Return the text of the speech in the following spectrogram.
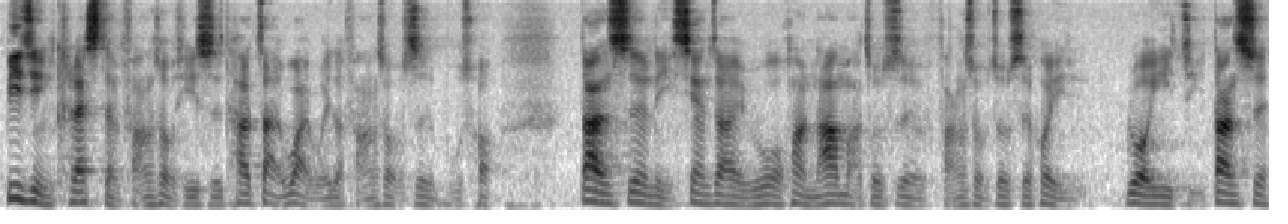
毕竟 Claxton 防守其实他在外围的防守是不错，但是你现在如果换 Lama，就是防守就是会弱一级。但是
